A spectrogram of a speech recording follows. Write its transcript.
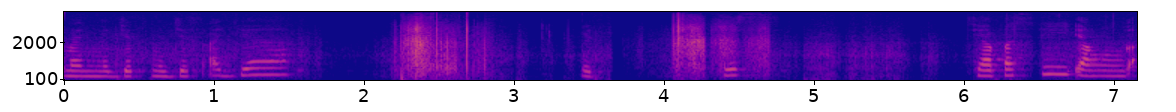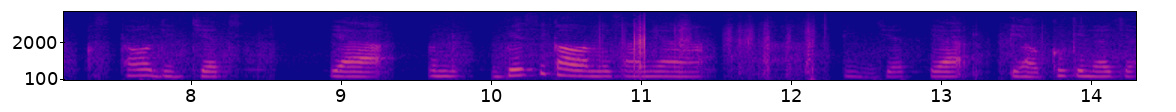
main ngejet ngejet aja. Terus siapa sih yang nggak kesel di jet ya gue sih kalau misalnya di jet ya ya gue gini aja.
